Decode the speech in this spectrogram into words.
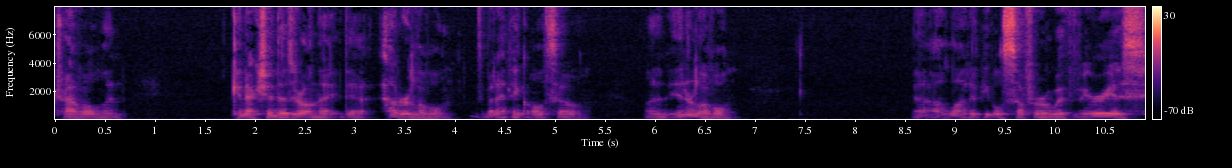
travel and connection. Those are on the, the outer level. But I think also on an inner level, uh, a lot of people suffer with various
